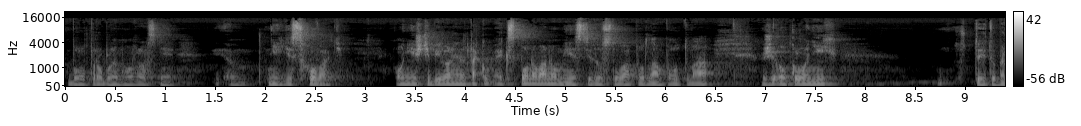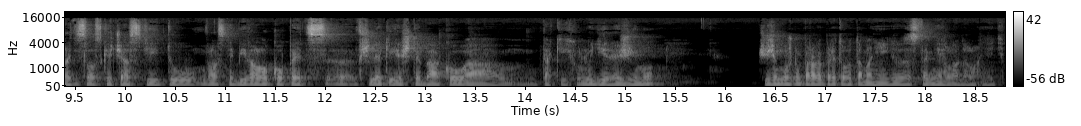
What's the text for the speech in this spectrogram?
bol problém ho vlastne niekde schovať. Oni ešte bývali na takom exponovanom mieste, doslova pod lampou tma, že okolo nich v tejto bratislavskej časti tu vlastne bývalo kopec e, všelijakých eštebákov a takých ľudí režimu. Čiže možno práve preto ho tam ani nikto zase tak nehľadal hneď.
